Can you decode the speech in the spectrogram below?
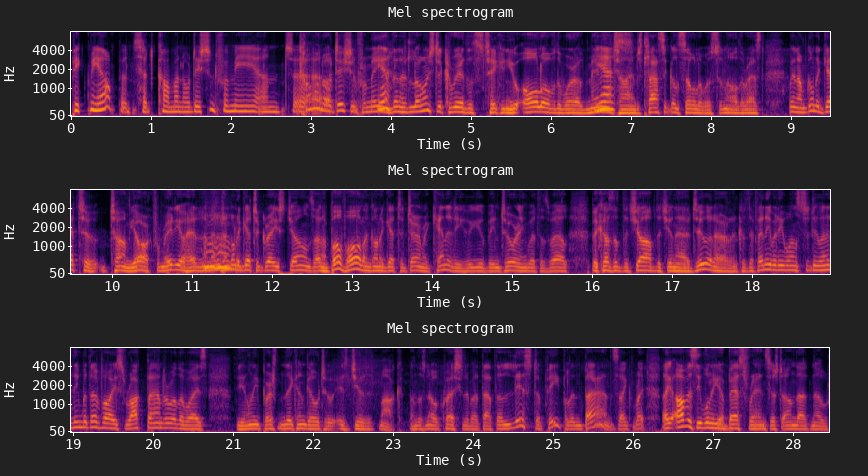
picked me up and said, "Come and audition for me." And uh, Come and audition for me, yeah. and then it launched a career that's taken you all over the world many Yes. times, classical soloist and all the rest. I mean, I'm going to get to Thom Yorke from Radiohead in a minute. Mm-hmm. I'm going to get to Grace Jones, and above all, I'm going to get to Dermot Kennedy, who you've been touring with as well, because of the job that you now do in Ireland. Because if anybody wants to do anything with their voice, rock band or otherwise, the only person they can go to is Judith Mok, and there's no question about that. The list of people in bands, like right, like obviously one of your best friends, just on that note,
